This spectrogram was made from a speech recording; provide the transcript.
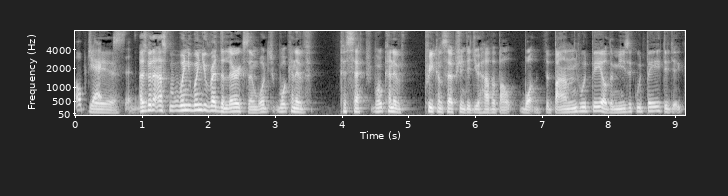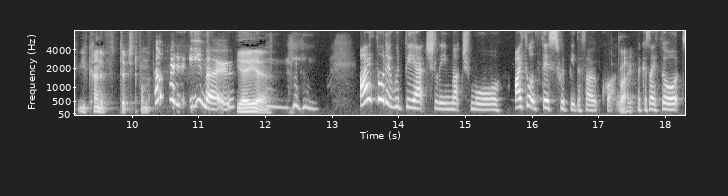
objects. Yeah, yeah. And... I was going to ask when you, when you read the lyrics, then what what kind of percep what kind of preconception did you have about what the band would be or the music would be? Did you you kind of touched upon that? kind of emo. Yeah, yeah. I thought it would be actually much more. I thought this would be the folk one, right? Because I thought,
